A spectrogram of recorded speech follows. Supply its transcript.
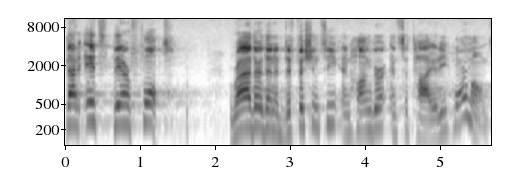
that it's their fault, rather than a deficiency in hunger and satiety hormones.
